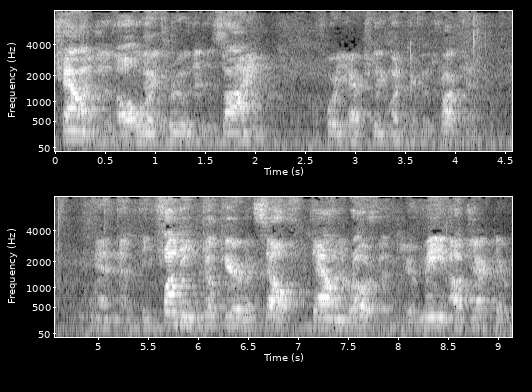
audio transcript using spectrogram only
challenges all the way through the design before you actually went to construction. And that the funding took care of itself down the road, but your main objective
